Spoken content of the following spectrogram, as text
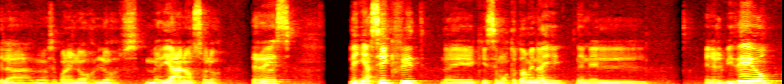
de la, donde se ponen los, medianos o los TDs. Línea Siegfried, eh, que se mostró también ahí en el, en el video.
